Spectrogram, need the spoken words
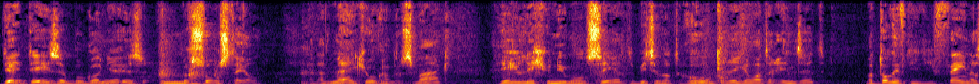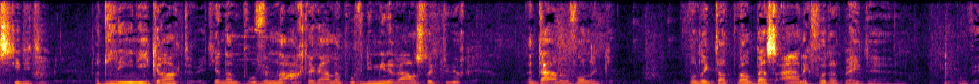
de- deze Bourgogne is een Meursault-stijl. En dat merk je ook aan de smaak. Heel licht genuanceerd, een beetje wat rokerige wat erin zit. Maar toch heeft hij die fijne acidity. Dat linie karakter, weet je. En dan proef je hem naar achter gaan, dan proef je die minerale structuur. En daardoor vond ik, vond ik dat wel best aardig voordat wij de proeven.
